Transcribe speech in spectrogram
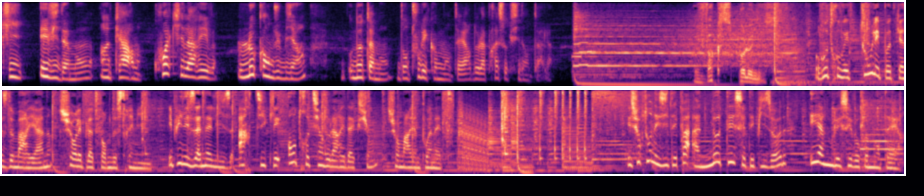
qui, évidemment, incarne, quoi qu'il arrive, le camp du bien, notamment dans tous les commentaires de la presse occidentale. Vox Polony. Retrouvez tous les podcasts de Marianne sur les plateformes de streaming. Et puis les analyses, articles et entretiens de la rédaction sur marianne.net. Et surtout, n'hésitez pas à noter cet épisode et à nous laisser vos commentaires.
